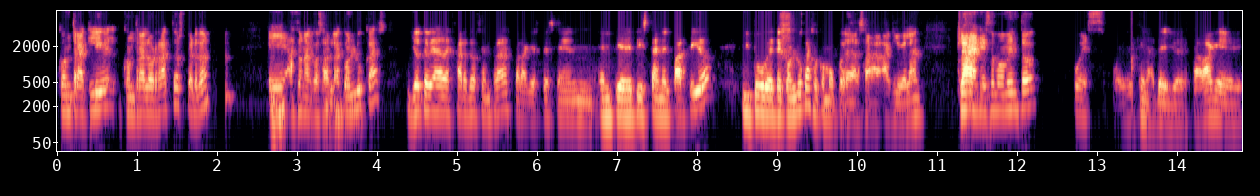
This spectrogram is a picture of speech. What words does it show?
contra, contra los Raptors, perdón, eh, hace una cosa, habla con Lucas, yo te voy a dejar dos entradas para que estés en, pie de pista en el partido y tú vete con Lucas o como puedas a, Cleveland. Claro, en ese momento, pues, pues imagínate, yo estaba que,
